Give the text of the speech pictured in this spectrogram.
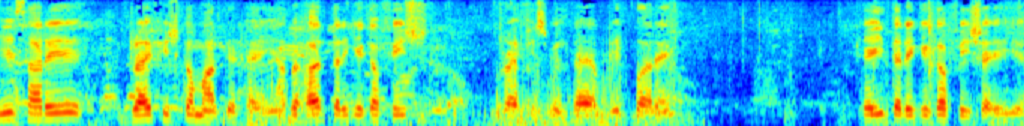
ये सारे ड्राई फ़िश का मार्केट है। यहाँ पे हर तरीके का फ़िश ड्राई फ़िश मिलता है, आप देख पा रहे हैं। कई तरीके का फ़िश है ये।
